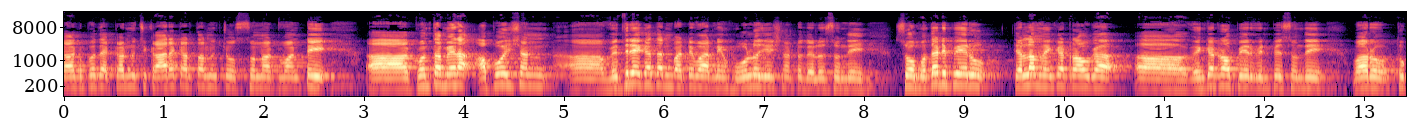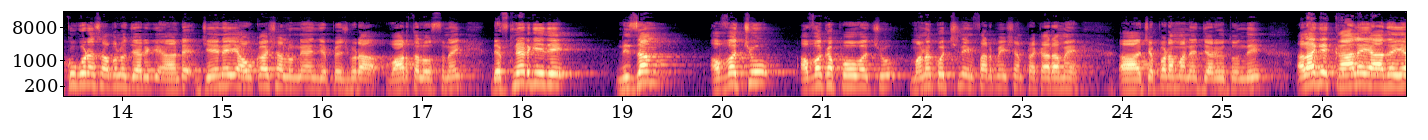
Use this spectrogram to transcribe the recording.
కాకపోతే అక్కడి నుంచి కార్యకర్తల నుంచి వస్తున్నటువంటి కొంతమేర అపోజిషన్ వ్యతిరేకతను బట్టి వారిని హోల్డ్ చేసినట్టు తెలుస్తుంది. సో మొదటి పేరు తెల్లం వెంకట్రావుగా వెంకట్రావు పేరు వినిపిస్తుంది. వారు తుక్కుగూడ సభలో జరిగి అంటే జాయిన్ అయ్యే అవకాశాలు ఉన్నాయని చెప్పేసి కూడా వార్తలు వస్తున్నాయి. డెఫినెట్గా ఇది నిజం అవ్వచ్చు అవ్వకపోవచ్చు మనకు వచ్చిన ఇన్ఫర్మేషన్ ప్రకారమే. చెప్పడం అనేది జరుగుతుంది. అలాగే కాల యాదయ్య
